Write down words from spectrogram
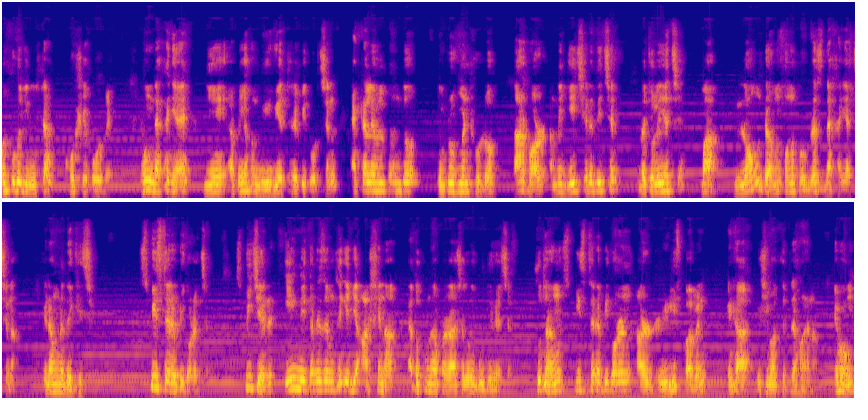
ওই পুরো জিনিসটা খসে পড়বে। এবং দেখা যায় যে আপনি যখন বিহেভিয়ার থেরাপি করছেন, একটা লেভেল পর্যন্ত ইমপ্রুভমেন্ট হলো। তারপর আপনি যেই ছেড়ে দিচ্ছেন, ওটা চলে যাচ্ছে বা লং টার্ম কোনো প্রোগ্রেস দেখা যাচ্ছে না। এটা আমরা দেখেছি। স্পিচ থেরাপি করেছেন স্পিচের এই মেকানিজম থেকে যে আসে না, এতক্ষণে আপনারা আশা করি বুঝে গেছেন। সুতরাং স্পিচ থেরাপি করেন আর রিলিফ পাবেন, এটা বেশিরভাগ ক্ষেত্রে হয় না। এবং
